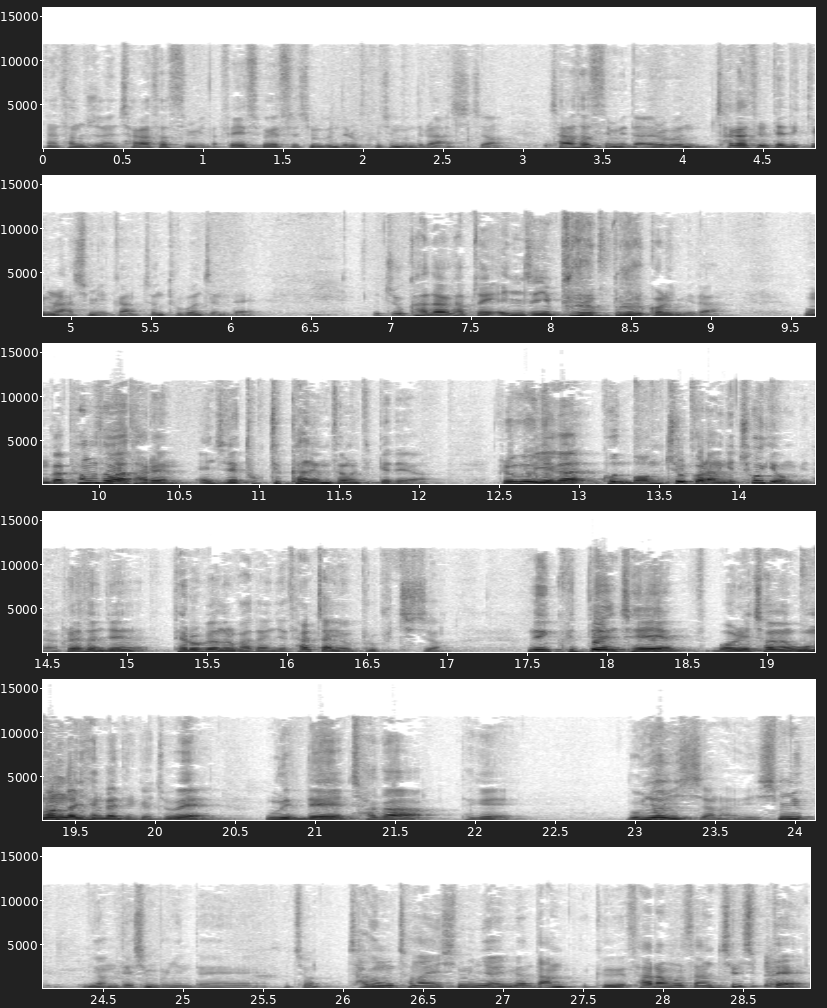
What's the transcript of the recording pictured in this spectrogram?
한 3주 전에 차가 섰습니다. 페이스북에 쓰신 분들을 보신 분들은 아시죠? 차가 섰습니다. 여러분, 차가 쓸 때 느낌을 아십니까? 전 두 번째인데. 쭉 가다가 갑자기 엔진이 부르륵 부르륵 거립니다. 뭔가 평소와 다른 엔진의 독특한 음성을 듣게 돼요. 그리고 얘가 곧 멈출 거라는 게 촉이 옵니다. 그래서 이제 대로변으로 가다 이제 살짝 옆으로 붙이죠. 근데 그때 제 머리에 처음에 오만 가지 생각이 들겠죠. 왜? 우리 내 차가 되게 노년이시잖아요. 16 년 되신 분인데, 그렇죠? 자동차 나이 16년이면 남 그 사람으로서 한 70대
